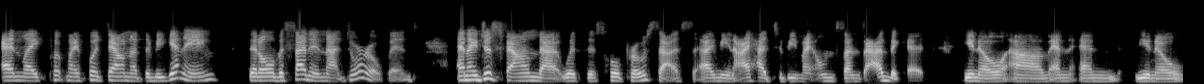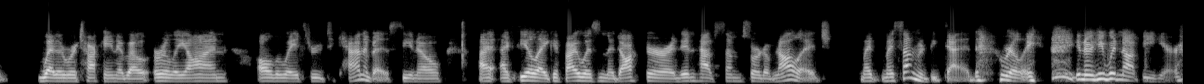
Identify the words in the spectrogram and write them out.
and like put my foot down at the beginning that all of a sudden that door opened. And I just found that with this whole process, I mean, I had to be my own son's advocate, you know, um, and, and, you know, whether we're talking about early on all the way through to cannabis, you know, I, I feel like if I wasn't a doctor or I didn't have some sort of knowledge, my, my son would be dead, really. you know, he would not be here.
